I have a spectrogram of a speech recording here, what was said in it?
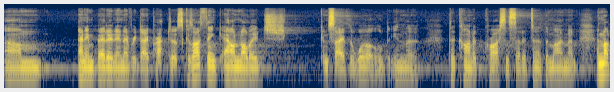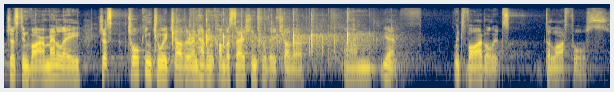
um, and embedded in everyday practice. Because I think our knowledge can save the world in the the kind of crisis that it's in at the moment. And not just environmentally, just talking to each other and having conversations with each other. Um, yeah, it's vital, it's the life force.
